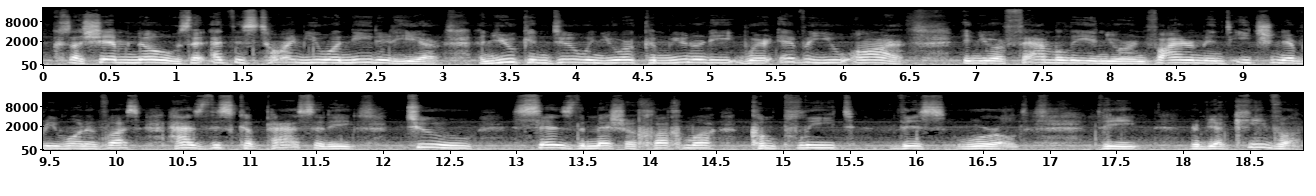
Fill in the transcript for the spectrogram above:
because Hashem knows that at this time you are needed here, and you can do in your community, wherever you are, in your family, in your environment, each and every one of us has this capacity to, says the Meshech Chachma, complete this world the Rabbi Akiva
